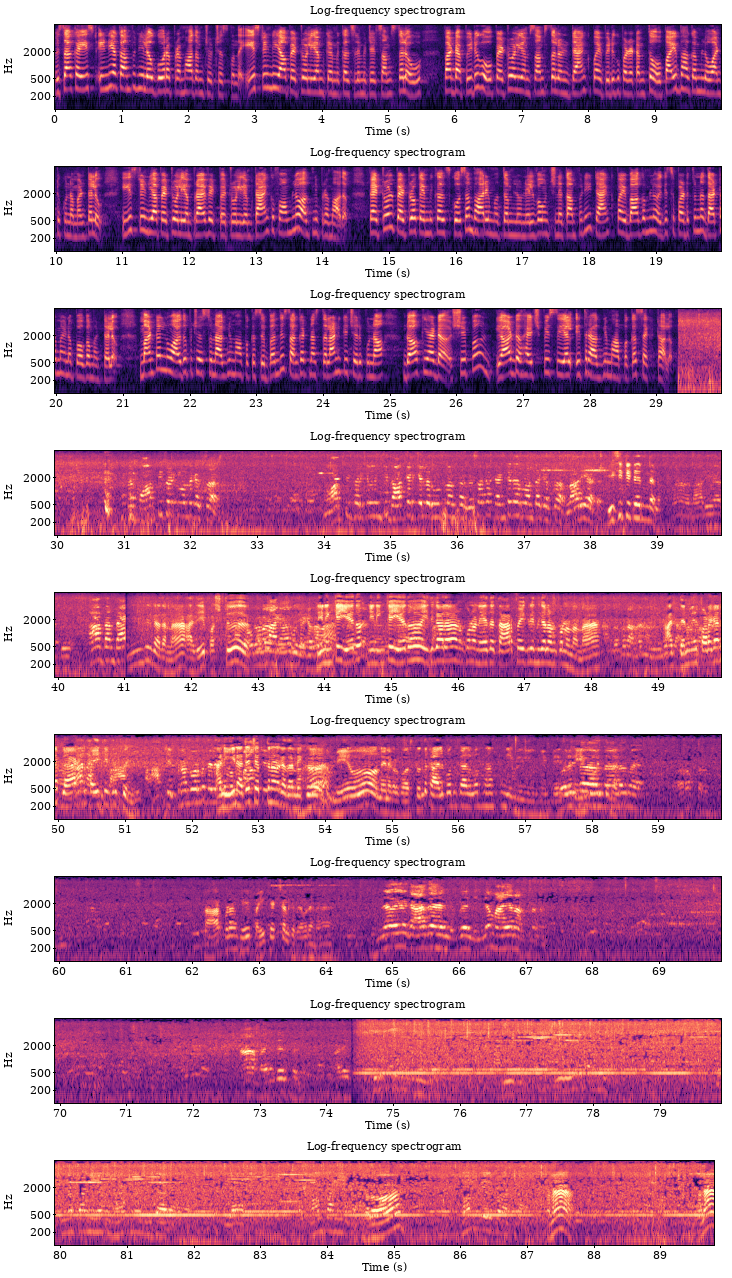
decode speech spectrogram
Visakha east India కంపెనీలో ఘోర ప్రమాదం చోటు చేసుకుంది. East India Petroleum Chemicals Limited సంస్థలో పడ్డ పిడుగు పెట్రోలియం సంస్థలోని ట్యాంకుపై పిడుగు పడటంతో పై భాగంలో అంటుకున్న మంటలు East India Petroleum private petroleum tank ఫామ్లో అగ్ని ప్రమాదం. పెట్రోల్ పెట్రోకెమికల్స్ కోసం భారీ మొత్తంలో నిల్వ ఉంచిన కంపెనీ ట్యాంక్ పై భాగంలో ఎగిసిపడుతున్న దట్టమైన పొగ మంటలు. మంటలను అదుపు చేస్తున్న అగ్నిమాపక సిబ్బంది సంఘటన స్థలానికి చేరుకున్న dock yard ship yard HPCL ఇతర అగ్నిమాపక సెక్టాలు సార్ మారుతి సర్కిల్ ఉంది కదా సార్. మారుతి సర్కిల్ నుంచి డాకెట్కి వెళ్ళే రూట్లో ఉంటారు విశాఖ కంటైనర్లు ఉంటాయి కదా sir lorry yard ECT terminal. ఉంది కదన్నా అది ఫస్ట్. నేను ఇంకా ఏదో నేను ఇంకా ఏదో ఇది కదా అనుకున్నాను ఏదో తార పైకి ఎగిరింది కదా అనుకున్నాను అన్న. అది దాని మీద పడగానే బ్లాక్ పైకి ఎగిరిపోయింది. ఆ చెప్పినంత వరకు తెలియదు. అని ఈయన అదే చెప్తున్నాను కదా మీకు. మేము నేను ఇక్కడికి వస్తుంటే కాలిపోతుంది కాలిపోతుంది తారపడానికి పైకి ఎక్కాలి కదా ఎవరైనా? నిన్నే కాదే నువ్వే నిన్నే మాయని అంటున్నాను. ఆ, బయలుదేరిపోయింది అదే. హలో? అన్నా? అన్నా?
